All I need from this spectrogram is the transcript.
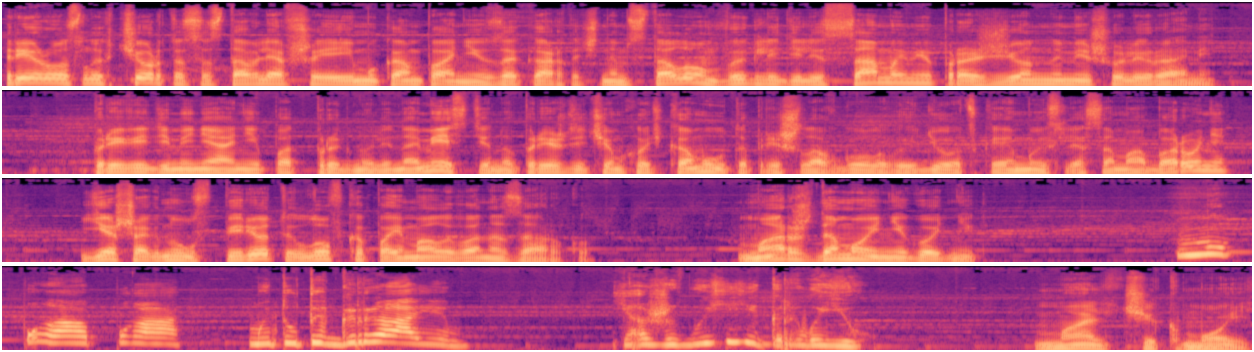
Три рослых черта, составлявшие ему компанию за карточным столом, выглядели самыми прожженными шулерами. При виде меня они подпрыгнули на месте, но прежде чем хоть кому-то пришла в голову идиотская мысль о самообороне, я шагнул вперед и ловко поймал Ивана за руку. «Марш домой, негодник!» «Ну, папа, мы тут играем! Я же выигрываю!» «Мальчик мой!»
